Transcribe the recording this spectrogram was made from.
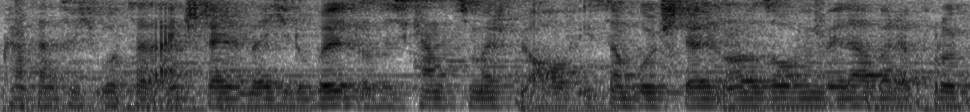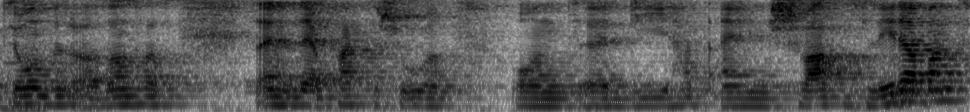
kannst natürlich Uhrzeit einstellen, welche du willst. Also ich kann es zum Beispiel auch auf Istanbul stellen oder so, wenn wir da bei der Produktion sind oder sonst was. Das ist eine sehr praktische Uhr und äh, die hat ein schwarzes Lederband.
